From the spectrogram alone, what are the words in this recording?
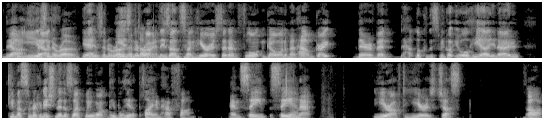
they For years are, in a row. yeah, years in a row years in a row. And these unsung Mhm. heroes, they don't flaunt and go on about how great their event. Look at this, we got you all here. You know, give us some recognition. They're just like we want people here to play and have fun. And seeing seeing Yeah. that year after year is just oh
